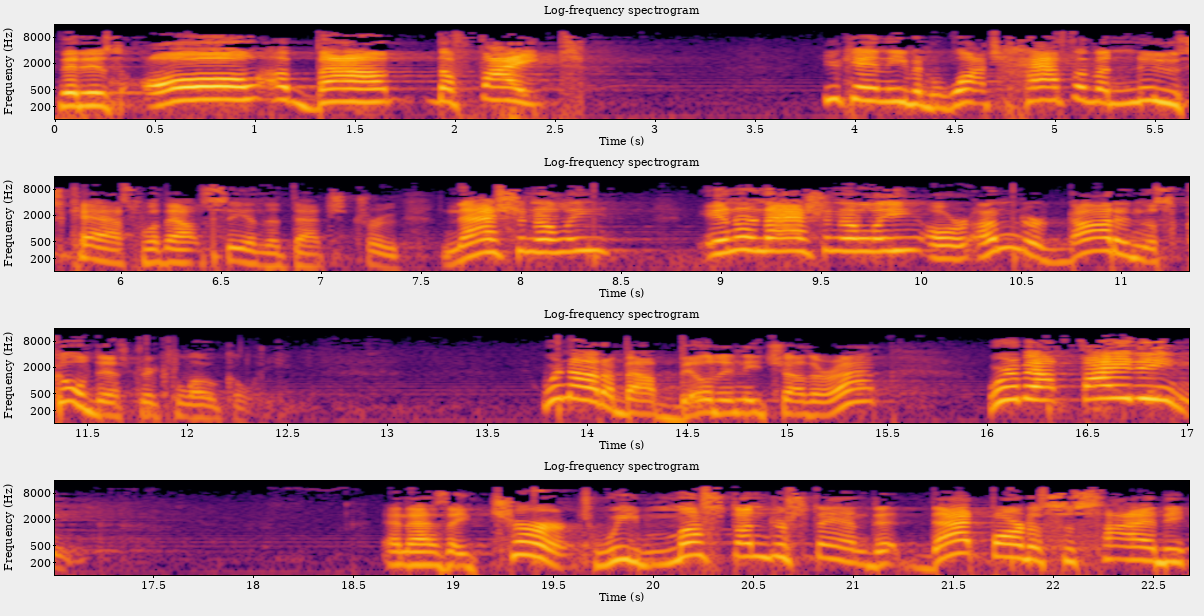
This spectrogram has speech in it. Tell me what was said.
that is all about the fight. You can't even watch half of a newscast without seeing that that's true. Nationally, internationally, or under God in the school districts locally. We're not about building each other up. We're about fighting. And as a church, we must understand that that part of society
